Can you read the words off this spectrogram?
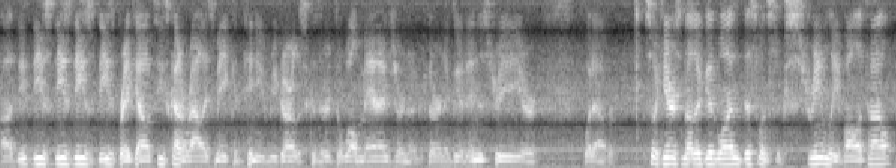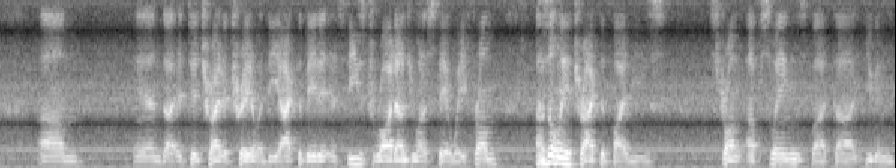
Uh, these these these these breakouts, these kind of rallies may continue regardless because they're, they're well managed or they're in a good industry or whatever. So here's another good one. This one's extremely volatile. Um, and uh, it did try to trade. I'm to deactivate it. It's these drawdowns you want to stay away from. I was only attracted by these strong upswings, but uh, you can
